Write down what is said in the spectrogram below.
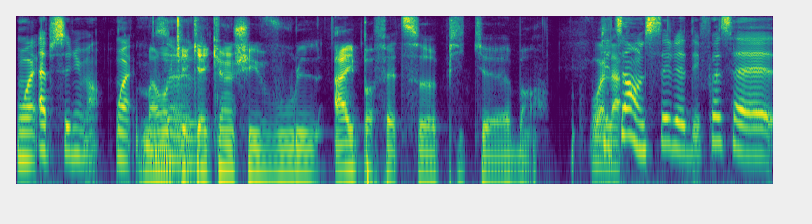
Ouais. Absolument. Ouais. Mais avant que quelqu'un chez vous n'ait pas fait ça, puis que, bon. Voilà. on le sait, là, des fois, ça,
